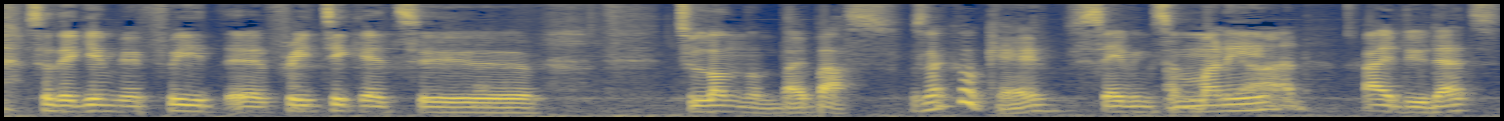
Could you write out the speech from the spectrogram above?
so they gave me a free uh, free ticket to to London by bus. I was like, okay, saving some Oh money. God. I do that.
